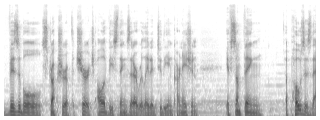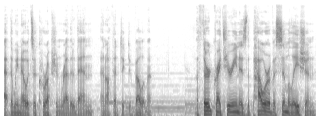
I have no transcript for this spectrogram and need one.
visible structure of the church, all of these things that are related to the incarnation, if something opposes that, then we know it's a corruption rather than an authentic development. A third criterion is the power of assimilation,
